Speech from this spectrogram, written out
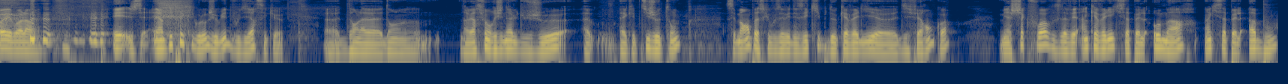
ouais, voilà. ouais. Et, j'ai- et un petit truc rigolo que j'ai oublié de vous dire, c'est que euh, dans, la, dans, dans la version originale du jeu, euh, avec les petits jetons, c'est marrant parce que vous avez des équipes de cavaliers euh, différents, quoi. Mais à chaque fois, vous avez un cavalier qui s'appelle Omar, un qui s'appelle Abou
